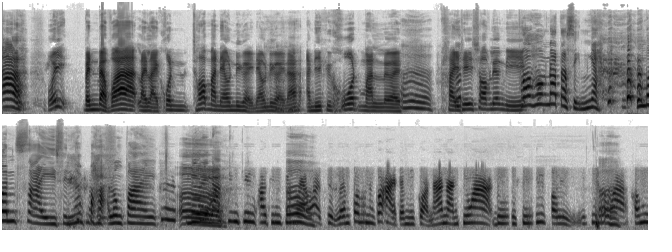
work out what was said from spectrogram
อะเฮ้ย เป็นแบบว่าหลาย ๆ คนชอบมาแนวเหนื่อย แนวเหนื่อยนะ อันนี้คือโคตรมันเลยเออใครที่ชอบเรื่องนี้เพราะห้องนาฏศิลป์ไง มันใส่ศิลปะลงไป เออ เหนื่อยหนัก จริงๆ เอาจเอริงอ ๆ แล้วอะจุดเริ่มต้นมันก็อาจจะมีก่อนหน้านั้นที่ว่าดูซีรีส์เกาหลีที่เออเพราะว่าเขามี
